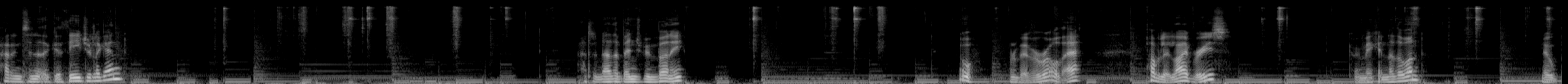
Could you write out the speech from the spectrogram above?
Paddington at the Cathedral again. Add another Benjamin Bunny. Oh, a bit of a roll there. Public libraries. Can we make another one? Nope.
